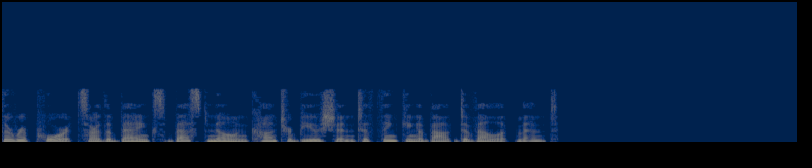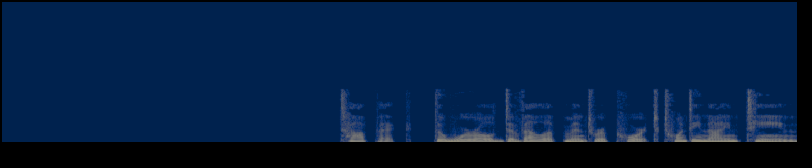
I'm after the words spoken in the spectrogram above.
The reports are the bank's best known contribution to thinking about development. Topic: The World Development Report 2019.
